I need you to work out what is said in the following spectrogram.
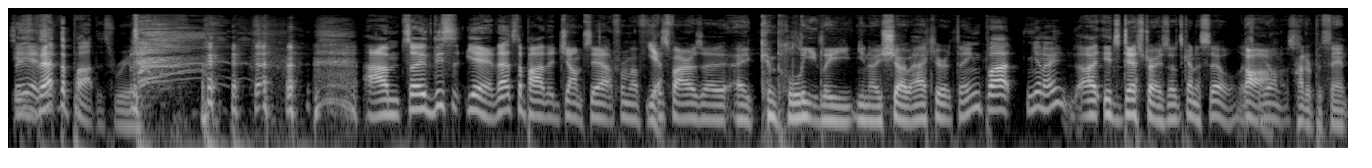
so Is yeah, that the part that's real? Um, so this, yeah, that's the part that jumps out from a, Yeah. as far as a, a completely, you know, show accurate thing. But you know, uh, it's Destro, so it's going to sell. Let's be honest. 100%.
